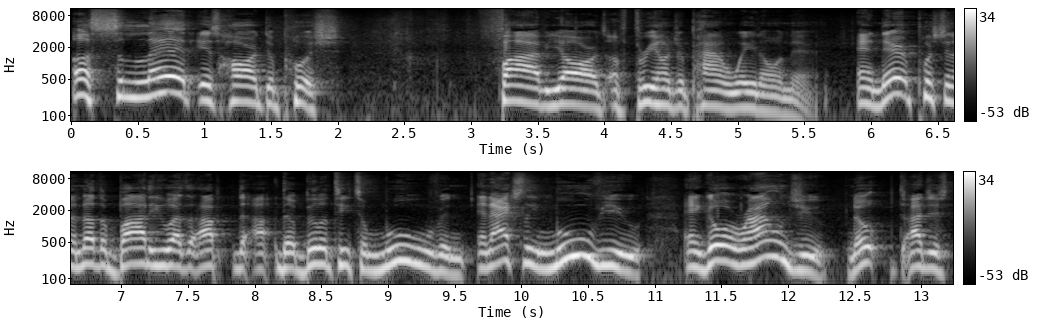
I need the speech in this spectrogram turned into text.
a sled is hard to push five yards of 300 pound weight on there and they're pushing another body who has the, op- the, uh, the, ability to move and, and actually move you and go around you. Nope, I just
